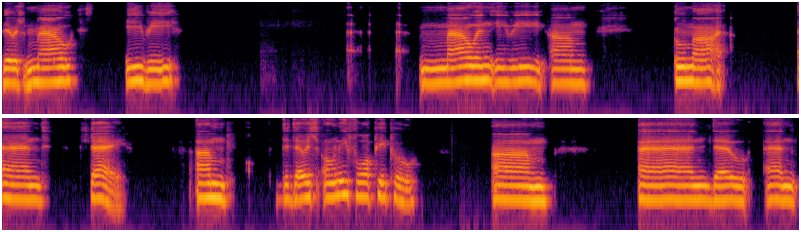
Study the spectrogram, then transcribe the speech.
there is Mal, Evie, Mal and Evie, um, Uma, and Shay. Um, there is only four people. Um, and there and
